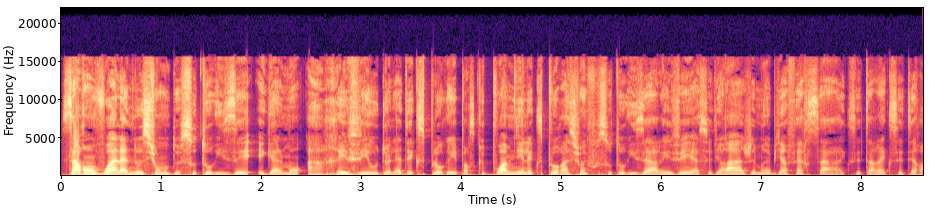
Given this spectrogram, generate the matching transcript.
ça renvoie à la notion de s'autoriser également à rêver au-delà d'explorer. Parce que pour amener l'exploration, il faut s'autoriser à rêver, à se dire Ah, j'aimerais bien faire ça, etc. etc.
